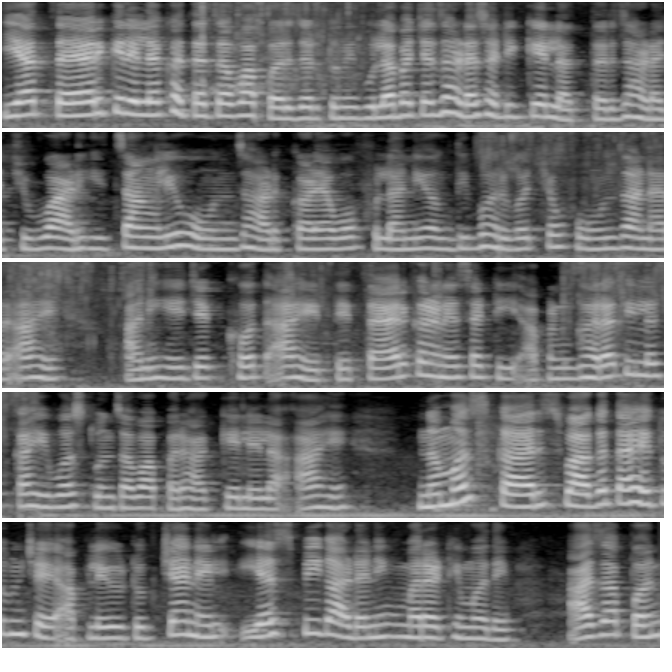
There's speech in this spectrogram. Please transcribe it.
या तयार केलेल्या खताचा वापर जर तुम्ही गुलाबाच्या झाडासाठी केलात तर झाडाची वाढ ही चांगली होऊन झाड कळ्या व फुलांनी अगदी भरगच्च होऊन जाणार आहे. आणि हे जे खत आहे ते तयार करण्यासाठी आपण घरातीलच काही वस्तूंचा वापर हा केलेला आहे. नमस्कार स्वागत आहे तुमचे आपले YouTube channel S P gardening मराठीमध्ये. आज आपण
